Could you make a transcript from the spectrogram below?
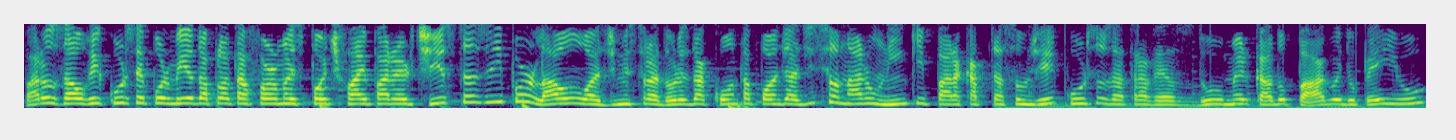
Para usar o recurso é por meio da plataforma Spotify para artistas e por lá os administradores da conta podem adicionar um link para captação de recursos através do Mercado Pago e do PayU,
